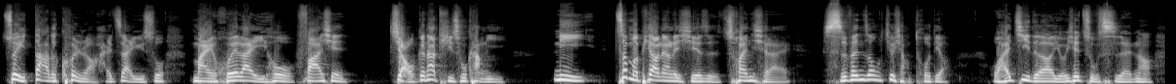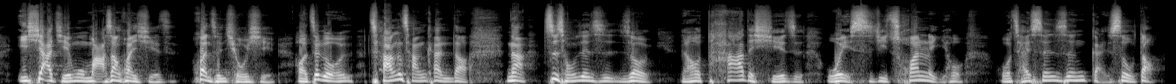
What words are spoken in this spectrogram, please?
最大的困扰还在于说，买回来以后发现脚跟他提出抗议，你这么漂亮的鞋子穿起来十分钟就想脱掉。我还记得啊，有一些主持人啊，一下节目马上换鞋子，换成球鞋。好，这个我常常看到。那自从认识 Zoe，然后他的鞋子我也实际穿了以后，我才深深感受到，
